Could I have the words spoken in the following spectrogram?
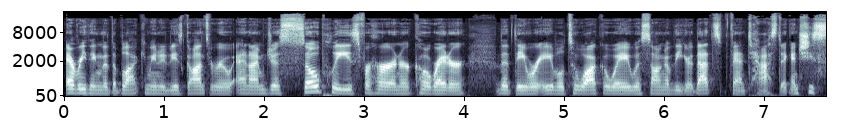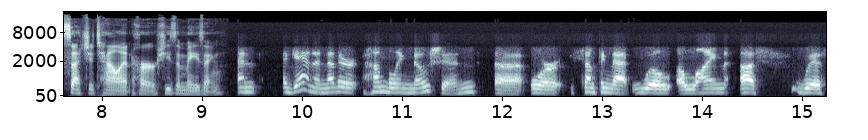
everything that the black community has gone through. And I'm just so pleased for her and her co-writer that they were able to walk away with Song of the Year. That's fantastic. And she's such a talent, her. She's amazing. And again, another humbling notion uh, or something that will align us with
